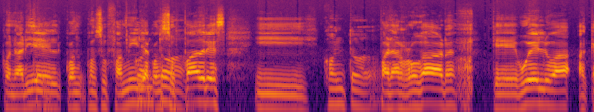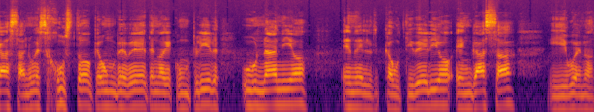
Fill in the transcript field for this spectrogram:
con Ariel, con, con su familia, Con con, sus padres y con todo. para rogar que vuelva a casa. No es justo que un bebé tenga que cumplir un año en el cautiverio en Gaza y bueno,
